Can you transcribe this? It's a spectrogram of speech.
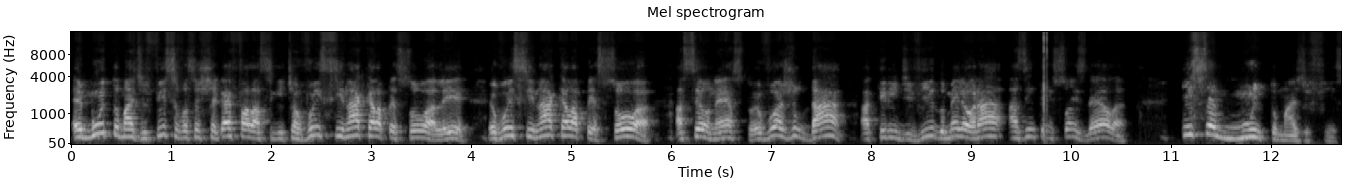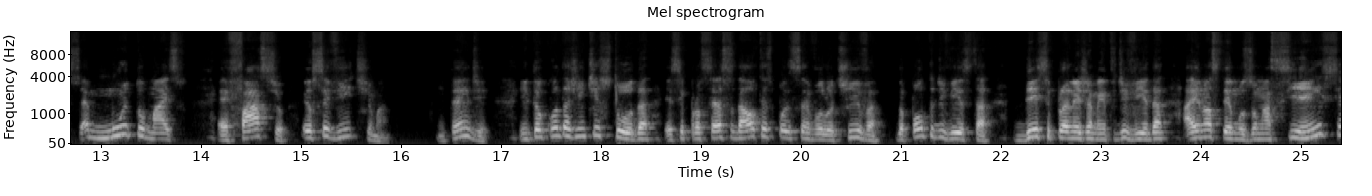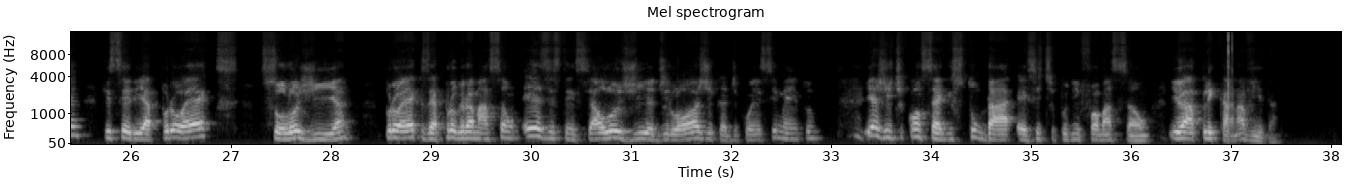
É muito mais difícil você chegar e falar o seguinte: eu vou ensinar aquela pessoa a ler, eu vou ensinar aquela pessoa a ser honesto, eu vou ajudar aquele indivíduo a melhorar as intenções dela. Isso é muito mais difícil, é muito mais é fácil eu ser vítima, entende? Então, quando a gente estuda esse processo da autoexposição evolutiva, do ponto de vista desse planejamento de vida, aí nós temos uma ciência que seria a proexologia, ProEx é programação existencial, logia de lógica de conhecimento, e a gente consegue estudar esse tipo de informação e aplicar na vida.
